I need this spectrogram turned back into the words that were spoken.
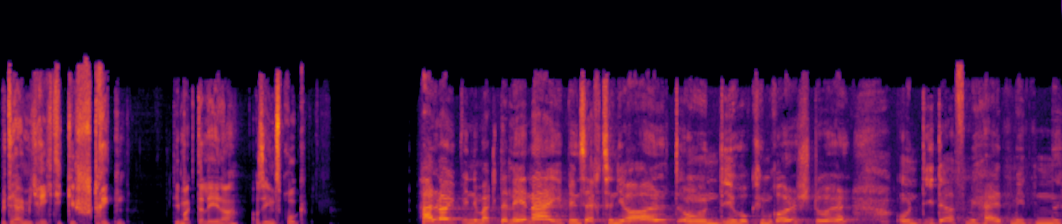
mit der habe ich mich richtig gestritten. Die Magdalena aus Innsbruck. Hallo, ich bin die Magdalena, ich bin 16 Jahre alt und ich hocke im Rollstuhl und ich darf mich heute mit dem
